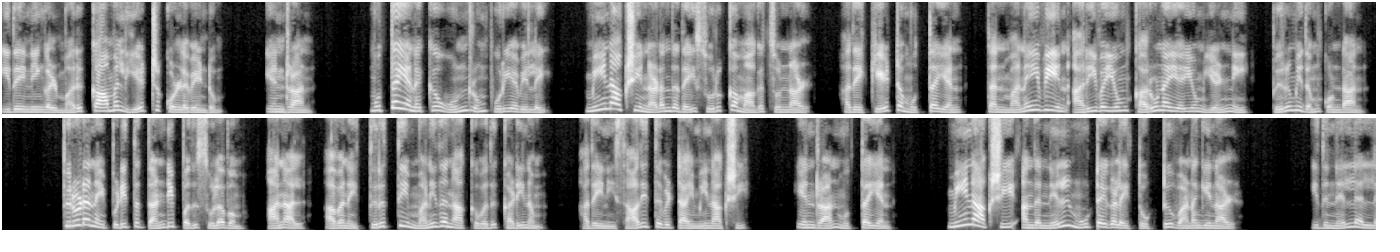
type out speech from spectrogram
இதை நீங்கள் மறுக்காமல் ஏற்றுக்கொள்ள வேண்டும் என்றான். முத்தையனுக்கு ஒன்றும் புரியவில்லை. மீனாட்சி நடந்ததை சுருக்கமாகச் சொன்னாள். அதைக் கேட்ட முத்தையன் தன் மனைவியின் அறிவையும் கருணையையும் எண்ணி பெருமிதம் கொண்டான். திருடனை பிடித்துத் தண்டிப்பது சுலபம். ஆனால் அவனை திருத்தி மனிதனாக்குவது கடினம். அதை நீ சாதித்துவிட்டாய் மீனாட்சி என்றான் முத்தையன். மீனாட்சி அந்த நெல் மூட்டைகளைத் தொட்டு வணங்கினாள். இது நெல் அல்ல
